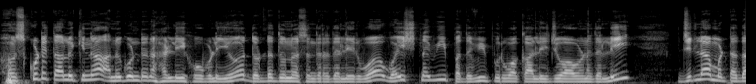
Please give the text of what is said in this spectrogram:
ಹೊಸಕೋಟೆ ತಾಲೂಕಿನ ಅನುಗೊಂಡನಹಳ್ಳಿ ಹೋಬಳಿಯ ದೊಡ್ಡದೊನ್ನಸಂದ್ರದಲ್ಲಿರುವ ವೈಷ್ಣವಿ ಪದವಿ ಪೂರ್ವ ಕಾಲೇಜು ಆವರಣದಲ್ಲಿ ಜಿಲ್ಲಾ ಮಟ್ಟದ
